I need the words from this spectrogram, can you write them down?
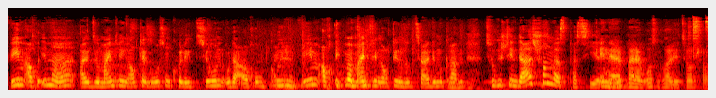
wem auch immer, also meinetwegen auch der Großen Koalition oder auch Rot-Grün, wem auch immer, meinetwegen auch den Sozialdemokraten zugestehen, da ist schon was passiert. in der, ne? bei der großen Koalition schon.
